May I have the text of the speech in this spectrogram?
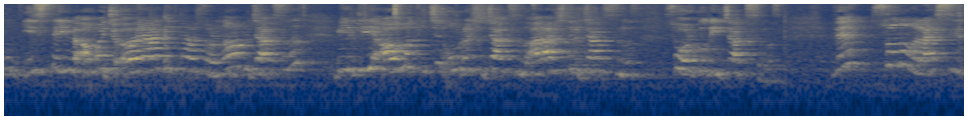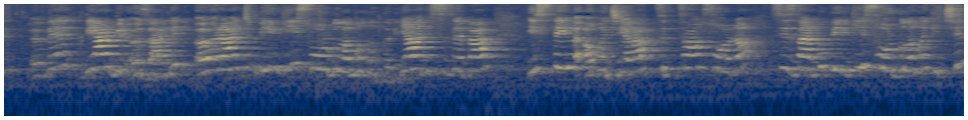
bu isteği ve amacı öğrendikten sonra ne yapacaksınız? Bilgiyi almak için uğraşacaksınız, araştıracaksınız, sorgulayacaksınız. Ve son olarak siz ve diğer bir özellik öğrenci bilgiyi sorgulamalıdır. Yani size ben isteği ve amacı yarattıktan sonra sizler bu bilgiyi sorgulamak için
